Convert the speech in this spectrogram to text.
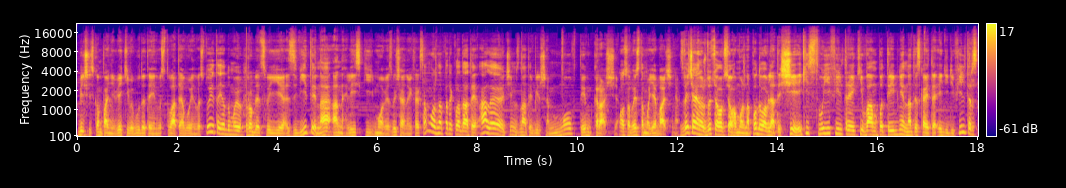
більшість компаній, в які ви будете інвестувати або інвестуєте, я думаю, роблять свої звіти на англійській мові. Звичайно, їх так само можна перекладати, але чим знати більше мов, тим краще. Особисто моє бачення. Звичайно ж, до цього всього можна подобавляти ще якісь свої фільтри, які вам потрібні. Натискайте ADD Filters,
